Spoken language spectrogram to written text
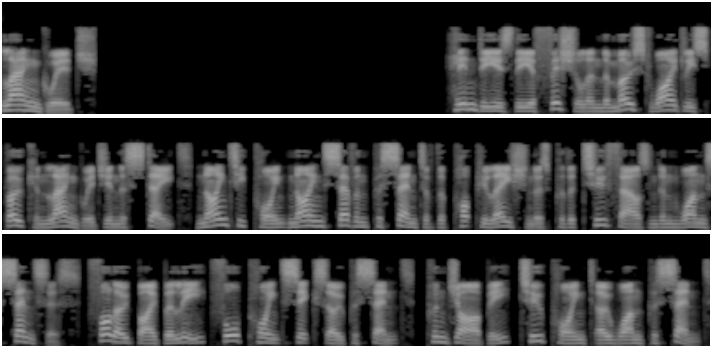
Language Hindi is the official and the most widely spoken language in the state 90.97% of the population as per the 2001 census, followed by Bengali 4.60%, Punjabi 2.01%,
